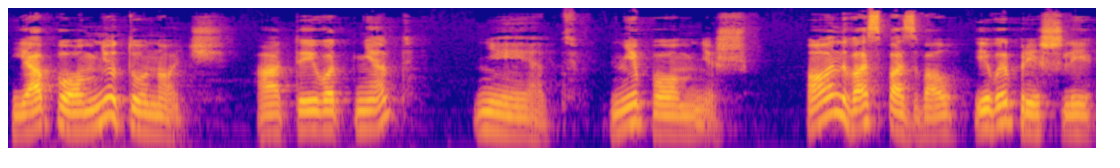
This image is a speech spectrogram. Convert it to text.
Я помню ту ночь. А ты вот нет? Нет, не помнишь. Он вас позвал, и вы пришли.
